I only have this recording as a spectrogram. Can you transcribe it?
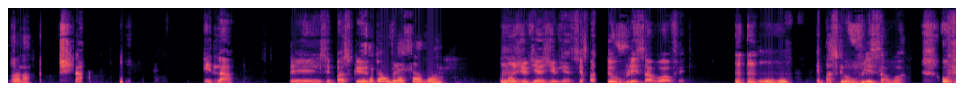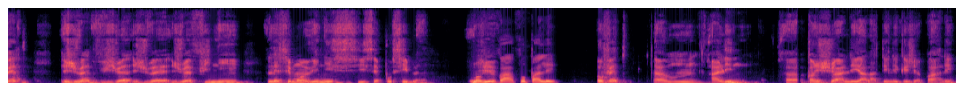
Voilà. Chaque. Et là, c'est parce que C'est ce que bon, vous voulez savoir. non, je viens, je viens. C'est pas ce que vous voulez savoir, en fait. Mm, mm. C'est pas ce que vous voulez savoir. Au fait, je vais, je vais, je vais, je vais finir. Laissez-moi venir si c'est possible. Mon Je- vieux, va, faut parler. Au fait, euh, Aline, euh, quand je suis allé à la télé que j'ai parlé,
